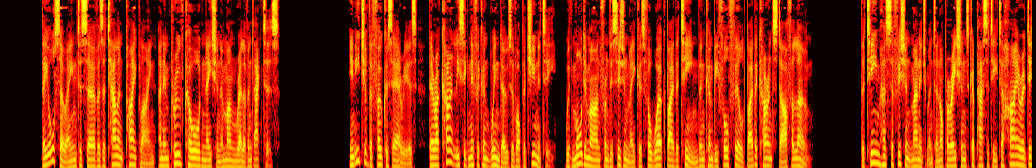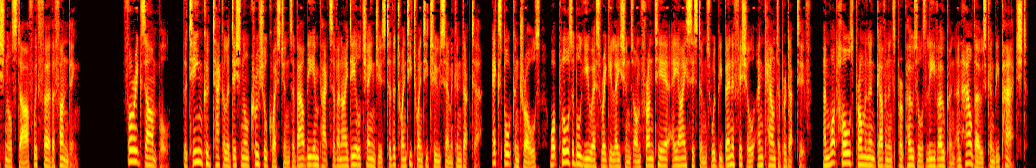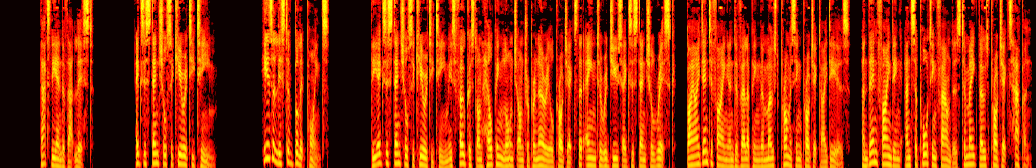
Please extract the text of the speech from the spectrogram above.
They also aim to serve as a talent pipeline and improve coordination among relevant actors. In each of the focus areas, there are currently significant windows of opportunity, with more demand from decision makers for work by the team than can be fulfilled by the current staff alone. The team has sufficient management and operations capacity to hire additional staff with further funding. For example, the team could tackle additional crucial questions about the impacts of an ideal changes to the 2022 semiconductor export controls, what plausible US regulations on frontier AI systems would be beneficial and counterproductive, and what holes prominent governance proposals leave open and how those can be patched. That's the end of that list. Existential Security Team. Here's a list of bullet points. The Existential Security Team is focused on helping launch entrepreneurial projects that aim to reduce existential risk by identifying and developing the most promising project ideas, and then finding and supporting founders to make those projects happen.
